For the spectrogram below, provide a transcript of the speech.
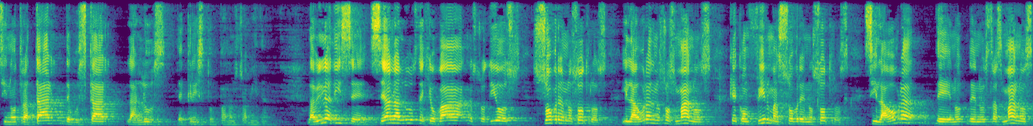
sino tratar de buscar la luz de Cristo para nuestra vida. La Biblia dice, sea la luz de Jehová nuestro Dios sobre nosotros y la obra de nuestras manos que confirma sobre nosotros. Si la obra de, nuestras manos,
